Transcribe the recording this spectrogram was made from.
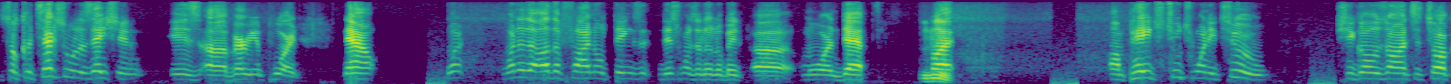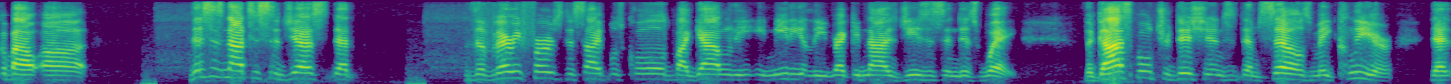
so contextualization is uh, very important. Now, what one of the other final things. This one's a little bit uh, more in depth, mm-hmm. but on page 222, she goes on to talk about. Uh, this is not to suggest that the very first disciples called by Galilee immediately recognized Jesus in this way. The gospel traditions themselves make clear that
